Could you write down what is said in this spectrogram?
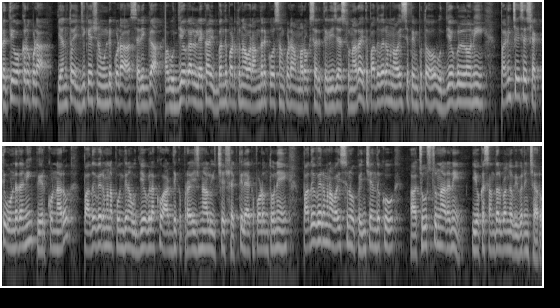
ప్రతి ఒక్కరు కూడా ఎంతో ఎడ్యుకేషన్ ఉండి కూడా సరిగ్గా ఉద్యోగాలు లేక ఇబ్బంది పడుతున్న వారందరి కోసం కూడా మరొకసారి తెలియజేస్తున్నారు. అయితే పదవి వయసు పెంపుతో ఉద్యోగుల్లోని పనిచేసే శక్తి ఉండదని పేర్కొన్నారు. పదవి విరమణ పొందిన ఉద్యోగులకు ఆర్థిక ప్రయోజనాలు ఇచ్చే శక్తి లేకపోవడంతోనే పదవి విరమణ వయసును పెంచేందుకు చూస్తున్నారని ఈ యొక్క సందర్భంగా వివరించారు.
